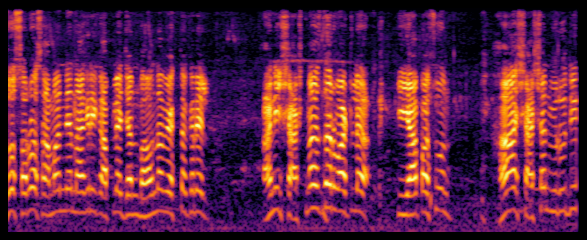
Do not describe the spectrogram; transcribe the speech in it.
जो सर्वसामान्य नागरिक आपल्या जनभावना व्यक्त करेल आणि शासनास जर वाटलं की यापासून हा शासनविरोधी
